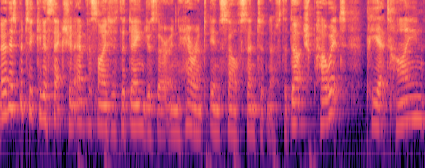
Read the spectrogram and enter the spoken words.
Now, this particular section emphasizes the dangers that are inherent in self centeredness. The Dutch poet Piet Hein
